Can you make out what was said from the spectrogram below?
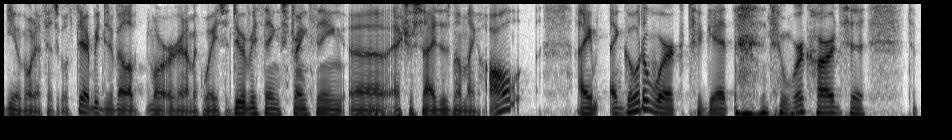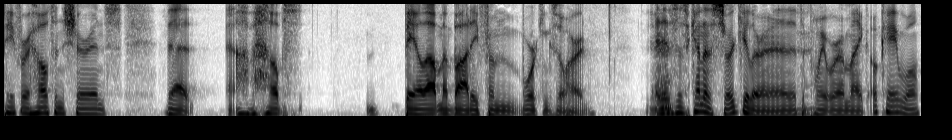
you know going to physical therapy to develop more ergonomic ways to do everything strengthening uh, exercises but i'm like all i i go to work to get to work hard to to pay for health insurance that uh, helps bail out my body from working so hard. And it's just kind of circular and at the point where i'm like okay well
